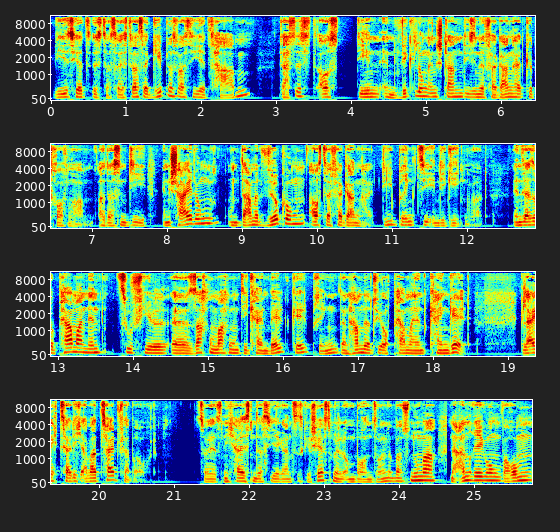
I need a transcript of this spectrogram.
wie es jetzt ist. Das heißt, das Ergebnis, was sie jetzt haben, das ist aus den Entwicklungen entstanden, die sie in der Vergangenheit getroffen haben. Also das sind die Entscheidungen und damit Wirkungen aus der Vergangenheit. Die bringt sie in die Gegenwart. Wenn sie also permanent zu viel äh, Sachen machen, die kein Geld bringen, dann haben sie natürlich auch permanent kein Geld. Gleichzeitig aber Zeit verbraucht. Das soll jetzt nicht heißen, dass sie ihr ganzes Geschäftsmodell umbauen sollen, aber es ist nur mal eine Anregung, warum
